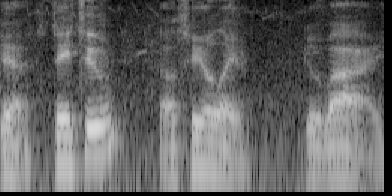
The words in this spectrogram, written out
yeah, stay tuned. I'll see you later. Goodbye.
